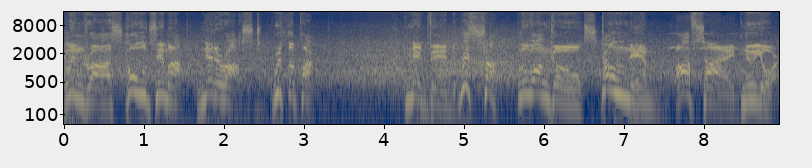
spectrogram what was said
Lindros holds him up. Nedorost with the puck. Nedved, wrist shot. Luongo stoned him. Offside, New York.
